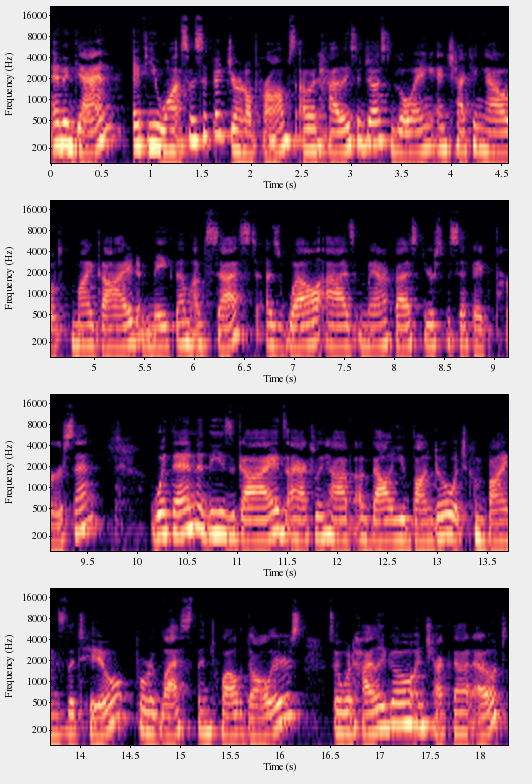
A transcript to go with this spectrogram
And again, if you want specific journal prompts, I would highly suggest going and checking out my guide, Make Them Obsessed, as well as Manifest Your Specific Person. Within these guides, I actually have a value bundle which combines the two for less than $12. So I would highly go and check that out.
